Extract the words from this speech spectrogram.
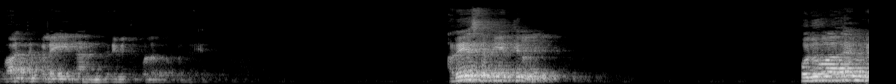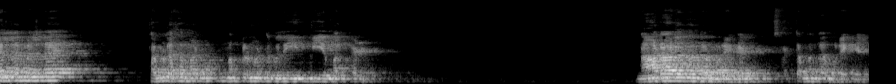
வாழ்த்துக்களை நான் தெரிவித்துக் கொள்ள விரும்புகிறேன். அதே சமயத்தில் பொதுவாக மெல்ல மெல்ல தமிழக மக்கள் மட்டுமில்லை இந்திய மக்கள் நாடாளுமன்ற முறைகள் சட்டமன்ற முறைகள்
